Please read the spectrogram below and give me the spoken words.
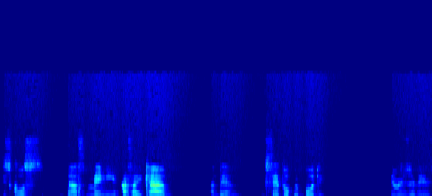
discuss with as many as I can, and then we set up a body. The reason is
